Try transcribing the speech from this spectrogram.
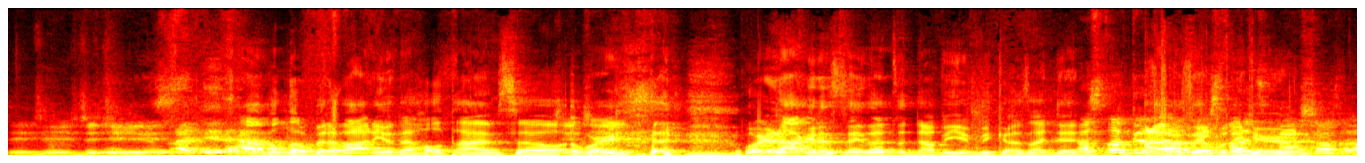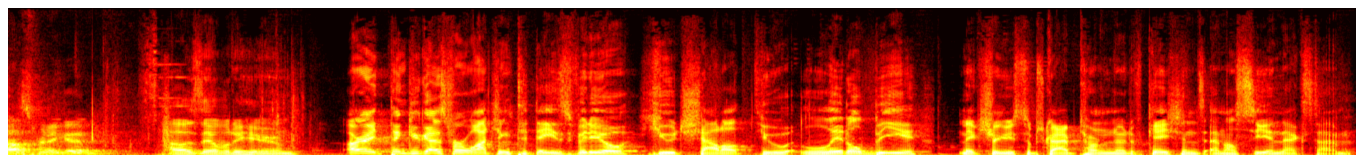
GG's, GG's. I did have a little bit of audio the whole time, so we're we're not gonna say that's a W because I did. That's not good. I was able to hear him. That was pretty good. I was able to hear him. All right, thank you guys for watching today's video. Huge shout out to Little B. Make sure you subscribe, turn on notifications, and I'll see you next time.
